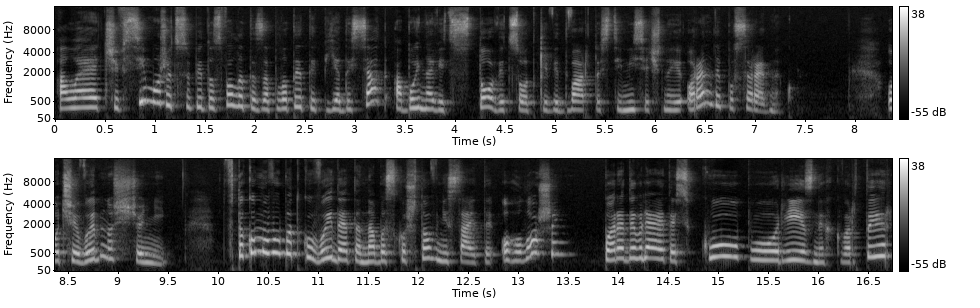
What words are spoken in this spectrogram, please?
Але чи всі можуть собі дозволити заплатити 50 або й навіть 100% від вартості місячної оренди посереднику? Очевидно, що ні. В такому випадку ви йдете на безкоштовні сайти оголошень, передивляєтесь купу різних квартир,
